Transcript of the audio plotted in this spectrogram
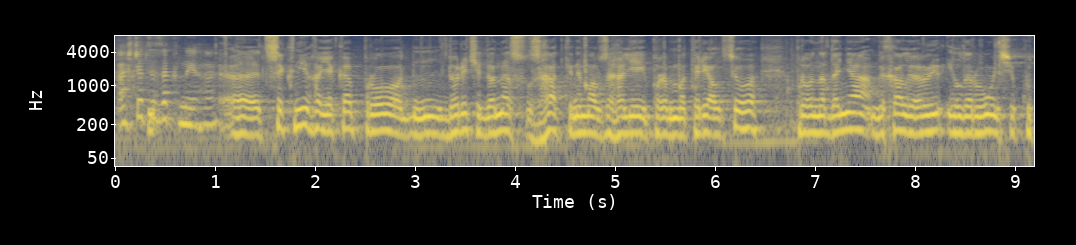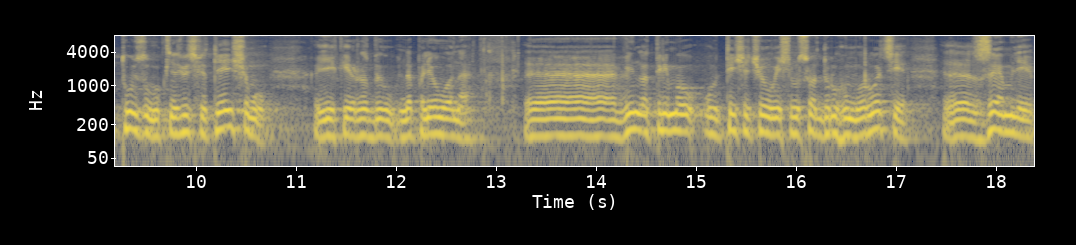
А що це за книга? Це книга, яка про, до речі, до нас згадки нема взагалі про матеріал цього, про надання Михайлу Іларіоновичу Кутузову, князю Світлейшому, який розбив Наполеона. Е, Він отримав у 1802 році е, землі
